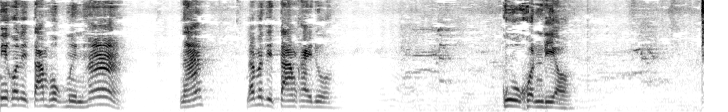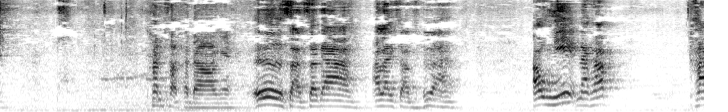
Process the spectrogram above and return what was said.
มีคนติดตามหกหมื่นห้านะ แล้วมันติดตามใครดู กูคนเดียว ท่านศาสดาไง เออศาสดาอะไรศาสดา เอางี้นะครับ ใคร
